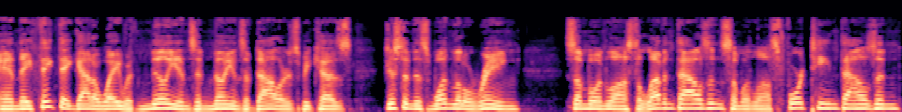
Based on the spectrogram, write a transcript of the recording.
and they think they got away with millions and millions of dollars because just in this one little ring, someone lost eleven thousand, someone lost fourteen thousand,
